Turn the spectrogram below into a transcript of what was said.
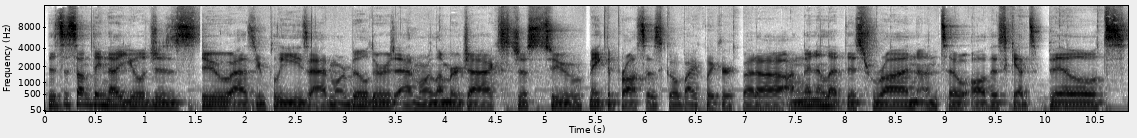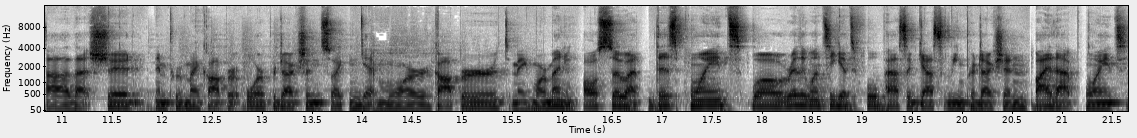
this is something that you'll just do as you please, add more builders, add more lumberjacks, just to make the process go by quicker. But uh, I'm gonna let this run until all this gets built. Uh, that should improve my copper ore production so I can get more copper to make more money. Also at this point, well, really once you get to full passive gasoline production, by that point,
